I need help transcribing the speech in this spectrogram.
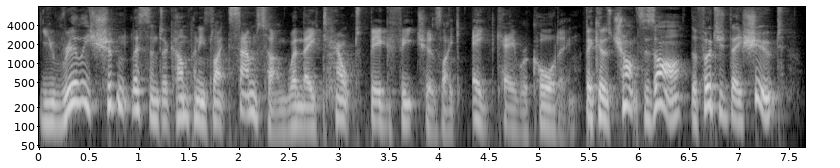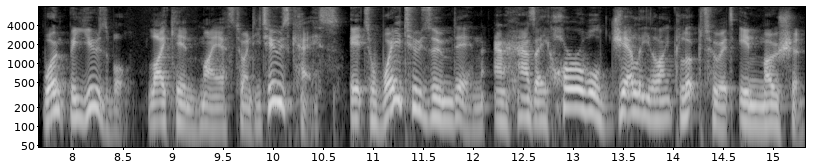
you really shouldn't listen to companies like Samsung when they tout big features like 8K recording, because chances are the footage they shoot won't be usable, like in my S22's case. It's way too zoomed in and has a horrible jelly-like look to it in motion,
